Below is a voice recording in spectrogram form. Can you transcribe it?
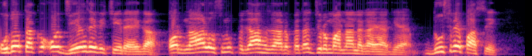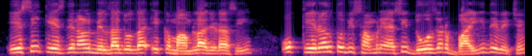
ਉਦੋਂ ਤੱਕ ਉਹ ਜੇਲ੍ਹ ਦੇ ਵਿੱਚ ਹੀ ਰਹੇਗਾ ਔਰ ਨਾਲ ਉਸ ਨੂੰ 50000 ਰੁਪਏ ਦਾ ਜੁਰਮਾਨਾ ਲਗਾਇਆ ਗਿਆ ਦੂਸਰੇ ਪਾਸੇ, ਇਸੇ ਕੇਸ ਦੇ ਨਾਲ ਮਿਲਦਾ ਜੁਲਦਾ ਇੱਕ ਮਾਮਲਾ ਜਿਹੜਾ ਸੀ, ਉਹ ਕੇਰਲ ਤੋਂ ਵੀ ਸਾਹਮਣੇ ਆਇਆ ਸੀ। 2022 ਦੇ ਵਿੱਚ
